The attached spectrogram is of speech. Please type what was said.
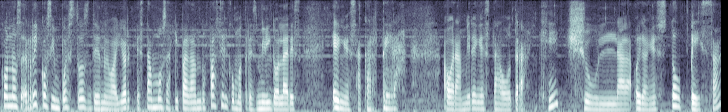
Con los ricos impuestos de Nueva York estamos aquí pagando fácil como 3.000 dólares en esa cartera. Ahora miren esta otra. Qué chulada. Oigan, esto pesa.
